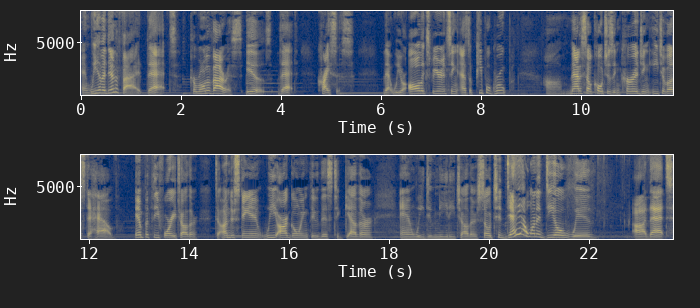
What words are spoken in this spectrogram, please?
And we have identified that coronavirus is that crisis that we are all experiencing as a people group um, Madicel Coach is encouraging each of us to have empathy for each other, to understand we are going through this together, and we do need each other. So today I want to deal with uh, that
